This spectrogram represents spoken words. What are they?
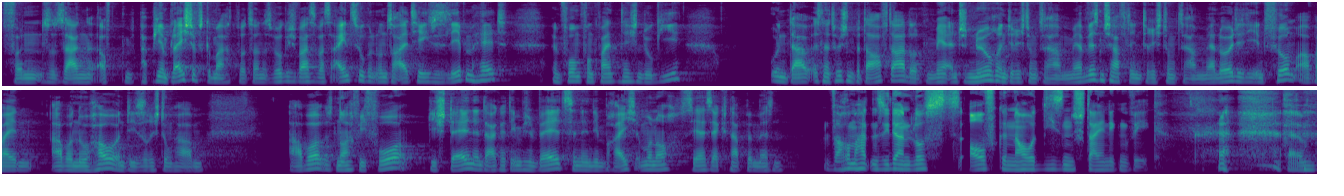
von sozusagen auf Papier und Bleistift gemacht wird, sondern es ist wirklich was, was Einzug in unser alltägliches Leben hält, in Form von Quantentechnologie. Und da ist natürlich ein Bedarf da, dort mehr Ingenieure in die Richtung zu haben, mehr Wissenschaftler in die Richtung zu haben, mehr Leute, die in Firmen arbeiten, aber Know-how in diese Richtung haben. Aber nach wie vor, die Stellen in der akademischen Welt sind in dem Bereich immer noch sehr, sehr knapp bemessen. Warum hatten Sie dann Lust auf genau diesen steinigen Weg? ähm.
